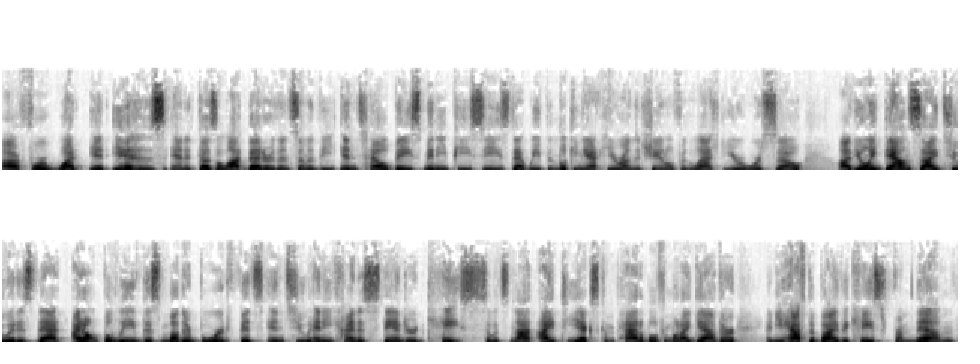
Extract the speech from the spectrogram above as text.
uh, for what it is, and it does a lot better than some of the Intel based mini PCs that we've been looking at here on the channel for the last year or so. Uh, the only downside to it is that I don't believe this motherboard fits into any kind of standard case. So it's not ITX compatible from what I gather, and you have to buy the case from them.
